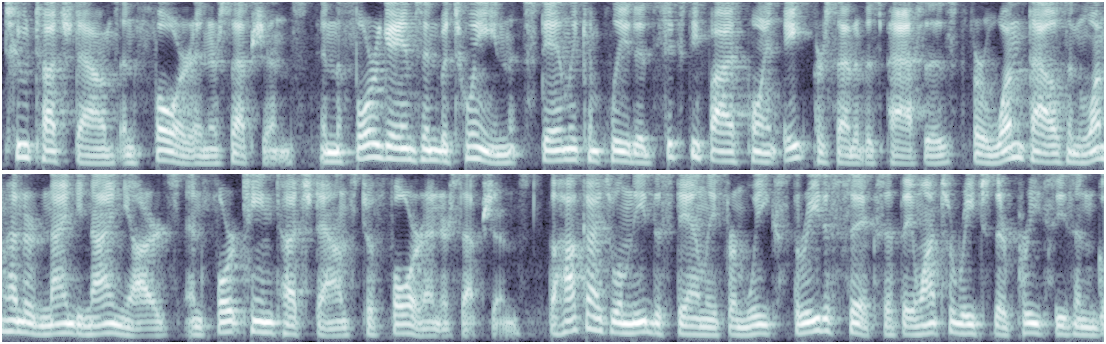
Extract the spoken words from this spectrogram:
two touchdowns, and four interceptions. In the four games in between, Stanley completed 65.8% of his passes for 1,199 yards and 14 touchdowns to four interceptions. The Hawkeyes will need the Stanley from weeks 3 to 6 if they want to reach their preseason goals.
